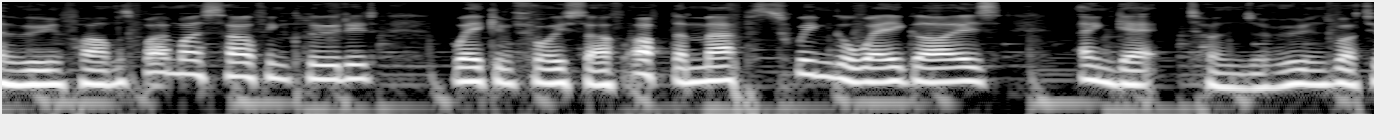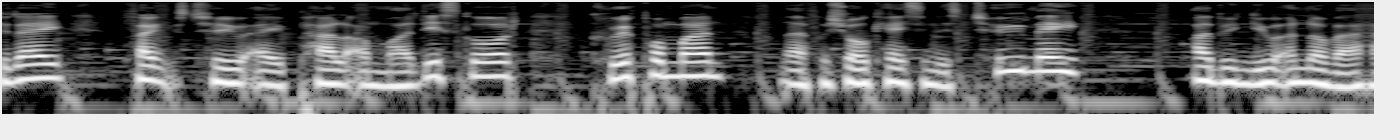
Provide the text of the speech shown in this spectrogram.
of rune farms by myself included where you can throw yourself off the map, swing away guys and get tons of runes. Well today, thanks to a pal on my Discord, Crippleman, uh, for showcasing this to me, I bring you another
